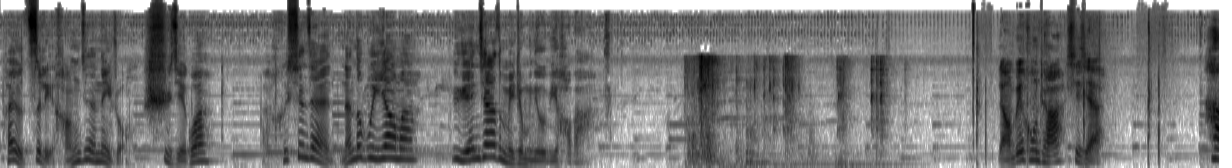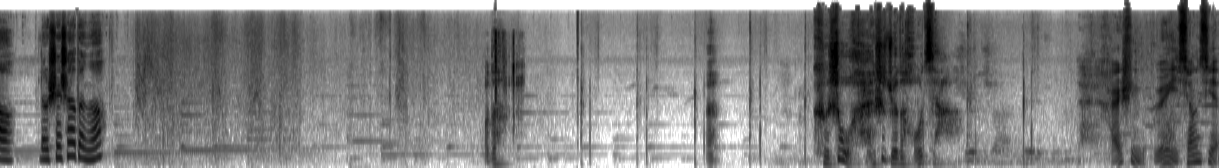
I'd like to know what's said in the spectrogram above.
还有字里行间的那种世界观，啊，和现在难道不一样吗？预言家都没这么牛逼，好吧？两杯红茶，谢谢。好，楼上稍等哦。好的。哎，可是我还是觉得好假。还是你不愿意相信？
